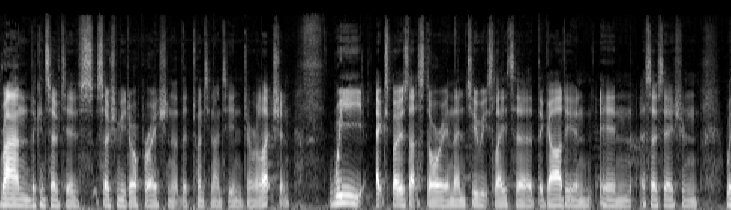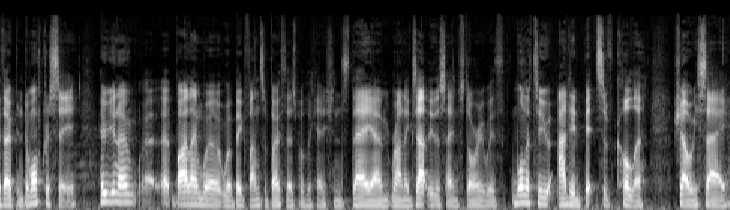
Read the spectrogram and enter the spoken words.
ran the Conservatives' social media operation at the 2019 general election we exposed that story, and then two weeks later, The Guardian, in association with Open Democracy, who, you know, at Byline were, were big fans of both those publications, they um, ran exactly the same story with one or two added bits of colour, shall we say,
